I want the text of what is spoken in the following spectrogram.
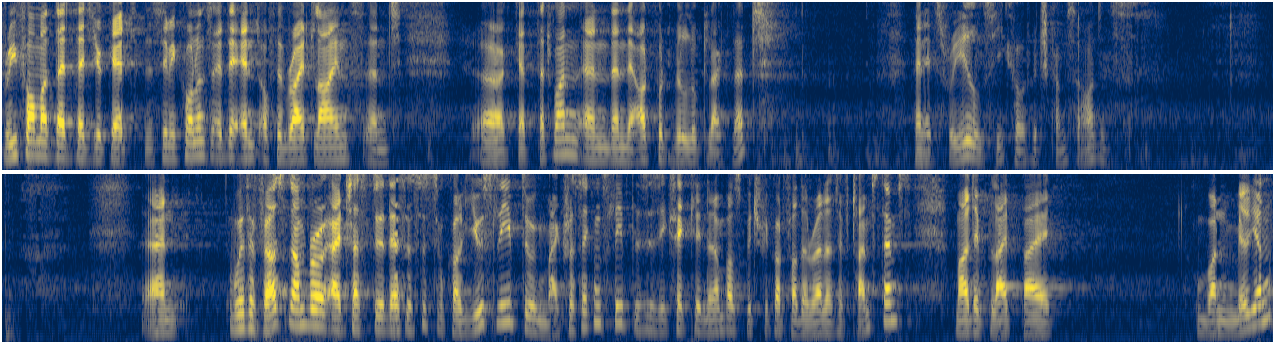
reformat that, that you get the semicolons at the end of the right lines and uh, get that one. And then the output will look like that. Then it's real C code which comes out. It's and with the first number, I just do, there's a system called usleep doing microsecond sleep. This is exactly the numbers which we got for the relative timestamps multiplied by 1 million.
